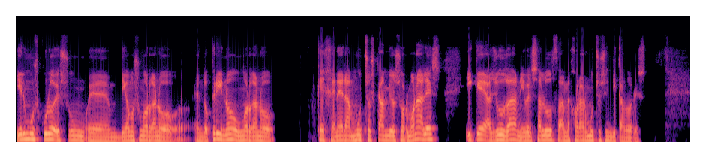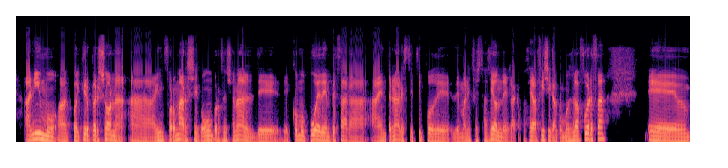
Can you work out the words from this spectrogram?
y el músculo es un, digamos, un órgano endocrino, un órgano que genera muchos cambios hormonales y que ayuda a nivel salud a mejorar muchos indicadores. Animo a cualquier persona a informarse con un profesional de, cómo puede empezar a, entrenar este tipo de, manifestación de la capacidad física como es la fuerza. Eh,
